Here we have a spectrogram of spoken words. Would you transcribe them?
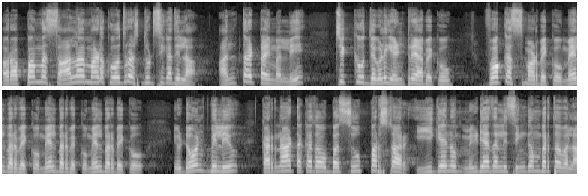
ಅವ್ರ ಅಪ್ಪ, ಅಮ್ಮ ಸಾಲ ಮಾಡೋಕ್ಕೆ ಹೋದರೂ ಅಷ್ಟು ದುಡ್ಡು ಸಿಗೋದಿಲ್ಲ. ಅಂಥ ಟೈಮಲ್ಲಿ ಚಿಕ್ಕ ಹುದ್ದೆಗಳಿಗೆ ಎಂಟ್ರಿ ಆಗಬೇಕು ಫೋಕಸ್ ಮಾಡಬೇಕು, ಮೇಲ್ ಬರಬೇಕು ಮೇಲ್ ಬರಬೇಕು ಮೇಲ್ ಬರಬೇಕು. ಯು ಡೋಂಟ್ ಬಿಲೀವ್ ಕರ್ನಾಟಕದ ಒಬ್ಬ ಸೂಪರ್ ಸ್ಟಾರ್ ಈಗೇನು ಮೀಡಿಯಾದಲ್ಲಿ ಸಿಂಗಮ್ ಬರ್ತಾವಲ್ಲ,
